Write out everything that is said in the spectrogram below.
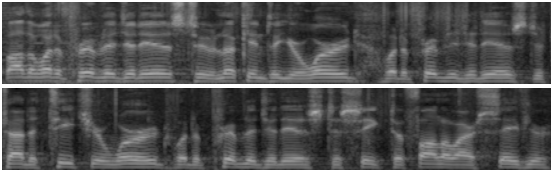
Father, what a privilege it is to look into your word. What a privilege it is to try to teach your word. What a privilege it is to seek to follow our Savior.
